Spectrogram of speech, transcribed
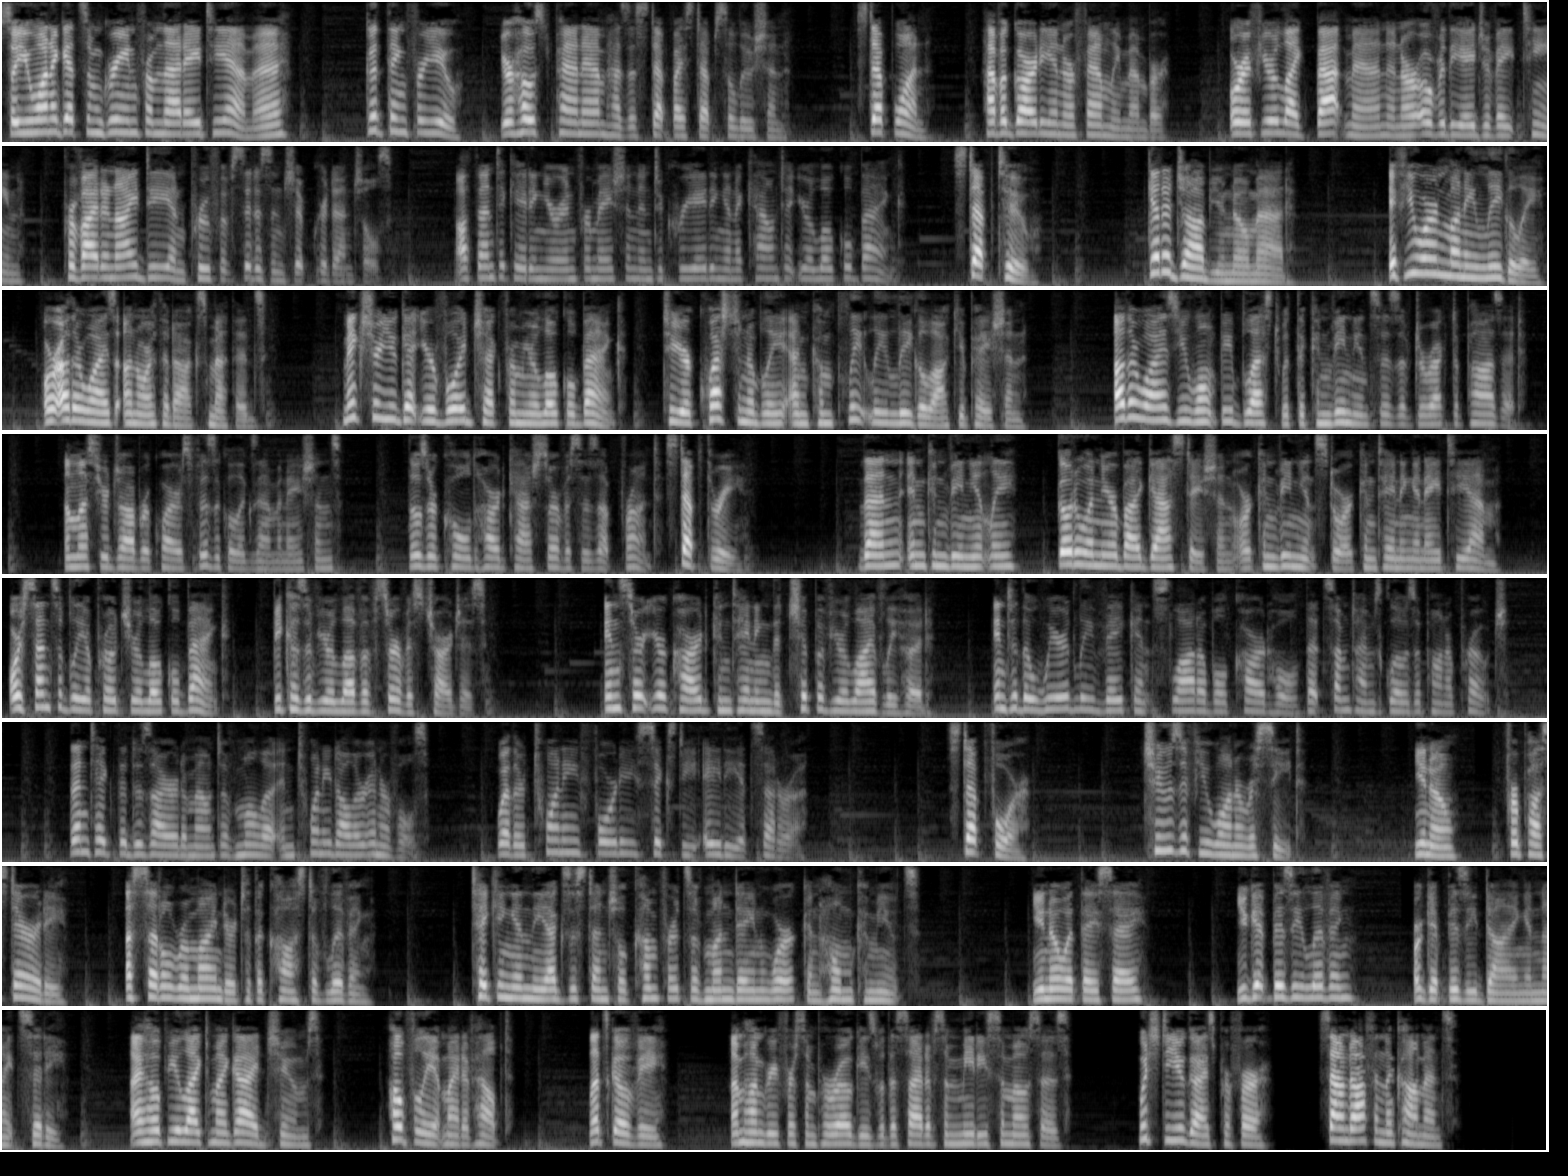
So you want to get some green from that ATM, eh? Good thing for you. Your host Pan Am has a step-by-step solution. Step 1. Have a guardian or family member. Or if you're like Batman and are over the age of 18, provide an ID and proof of citizenship credentials, authenticating your information into creating an account at your local bank. Step 2. Get a job, you nomad. If you earn money legally, or otherwise unorthodox methods, make sure you get your void check from your local bank to your questionably and completely legal occupation. Otherwise, you won't be blessed with the conveniences of direct deposit. Unless your job requires physical examinations, those are cold hard cash services up front. Step 3. Then, inconveniently, go to a nearby gas station or convenience store containing an ATM, or sensibly approach your local bank because of your love of service charges. Insert your card containing the chip of your livelihood into the weirdly vacant slottable card hole that sometimes glows upon approach. Then take the desired amount of mullah in $20 intervals, whether 20, 40, 60, 80, etc. Step 4. Choose if you want a receipt. You know, for posterity, a subtle reminder to the cost of living. Taking in the existential comforts of mundane work and home commutes. You know what they say? You get busy living, or get busy dying in Night City. I hope you liked my guide, Chooms. Hopefully it might have helped. Let's go, V. I'm hungry for some pierogies with a side of some meaty samosas. Which do you guys prefer? Sound off in the comments.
